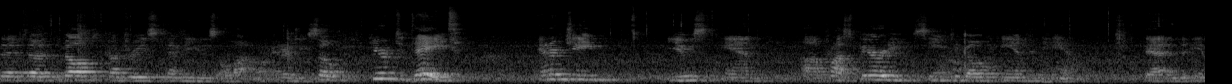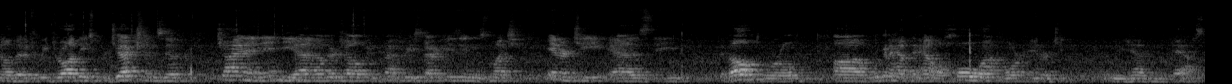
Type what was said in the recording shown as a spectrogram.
that uh, developed countries tend to use a lot more energy. So here to date, energy use and uh, prosperity seem to go hand in hand. And you know that if we draw these projections, if China and India and other developing countries start using as much energy as the developed world, uh, we're going to have to have a whole lot more energy than we have in the past.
